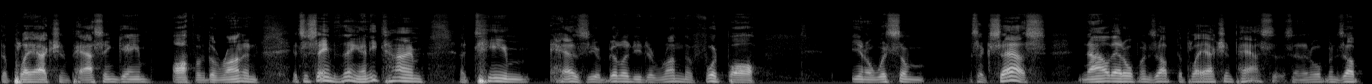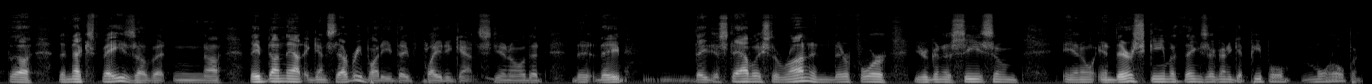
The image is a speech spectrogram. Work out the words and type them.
the play action passing game off of the run, and it's the same thing. Anytime a team has the ability to run the football, you know, with some success, now that opens up the play action passes and it opens up the, the next phase of it. And uh, they've done that against everybody they've played against, you know, that they, they, established the run and therefore you're going to see some, you know, in their scheme of things, they're going to get people more open.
